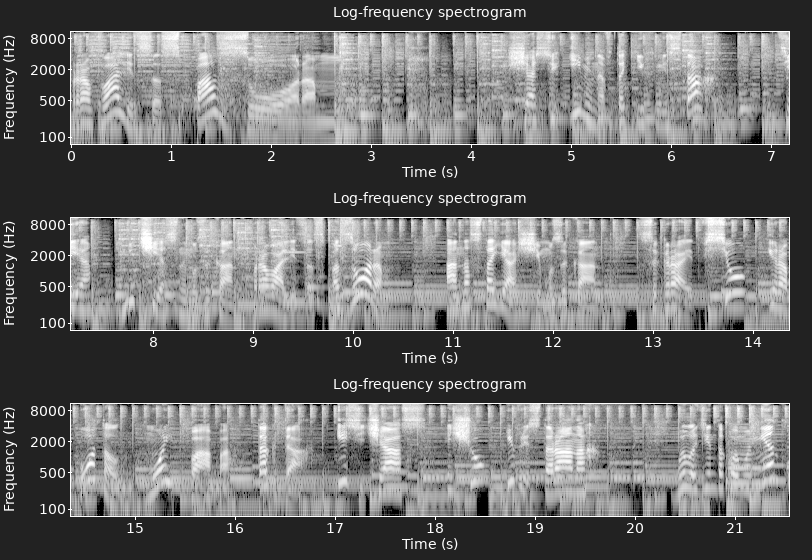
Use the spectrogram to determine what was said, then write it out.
провалится с позором. К счастью, именно в таких местах, где нечестный музыкант провалится с позором, а настоящий музыкант сыграет все и работал мой папа тогда и сейчас, еще и в ресторанах. Был один такой момент,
